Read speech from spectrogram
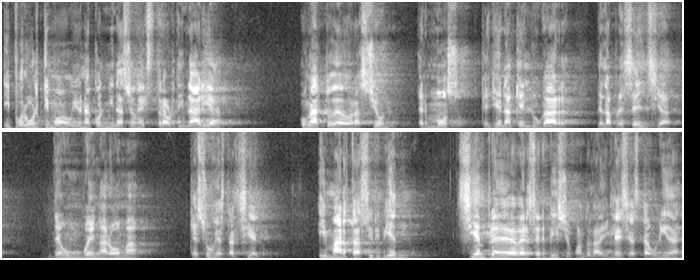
Y por último, y una culminación extraordinaria, un acto de adoración hermoso que llena aquel lugar de la presencia de un buen aroma que sube hasta el cielo. Y Marta sirviendo. Siempre debe haber servicio cuando la iglesia está unida,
